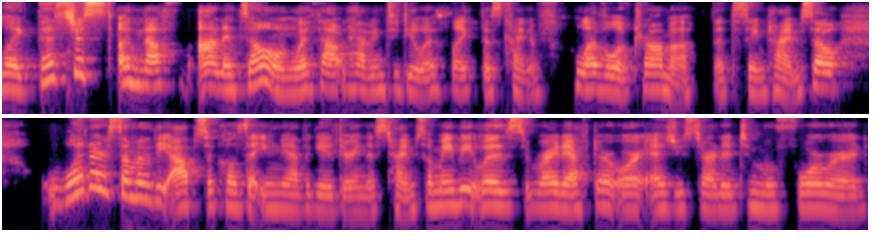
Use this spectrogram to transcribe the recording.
like that's just enough on its own without having to deal with like this kind of level of trauma at the same time. So what are some of the obstacles that you navigated during this time? So maybe it was right after or as you started to move forward.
